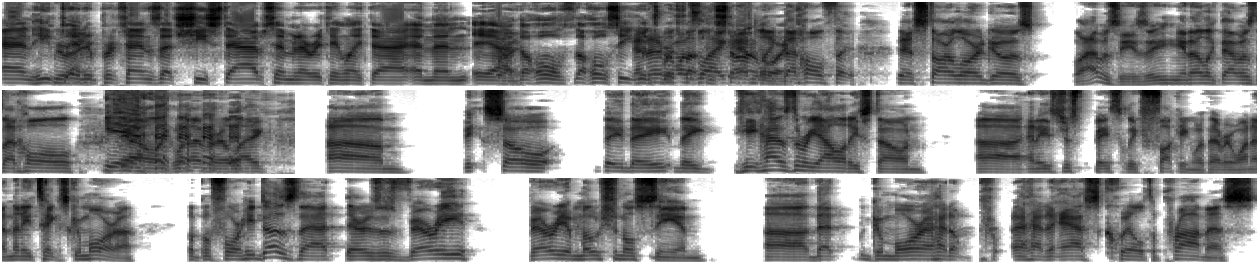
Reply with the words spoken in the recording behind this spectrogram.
and he Right. and it pretends that she stabs him and everything like that, and then yeah, Right. the whole the whole sequence with fucking like, Star and like Lord. that whole thing. Yeah, Star Lord goes, "Well, that was easy," you know, like that was that whole, Yeah. you know, like whatever, like, um, so they they they he has the Reality Stone, uh, and he's just basically fucking with everyone, and then he takes Gamora, but before he does that, there's this very very emotional scene, uh, that Gamora had had asked Quill to promise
